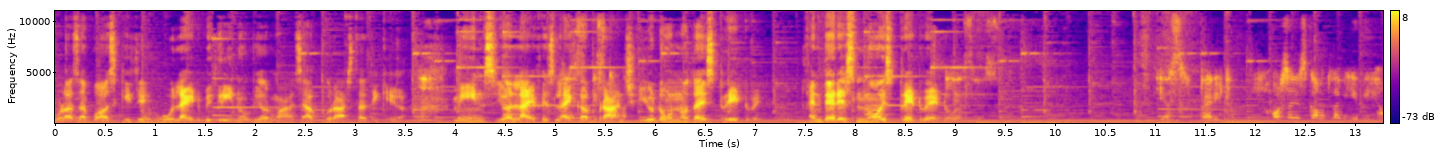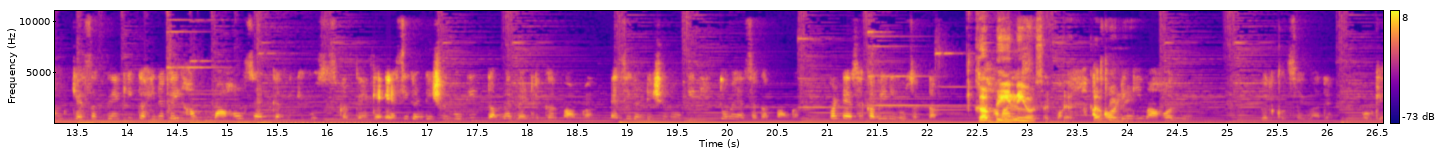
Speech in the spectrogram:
थोड़ा सा पॉज कीजिए वो लाइट भी ग्रीन होगी और वहाँ से आपको रास्ता दिखेगा। Means your life is like a branch you don't know the straight way and there is no straight way at all yes very true और सर इसका मतलब ये भी हम कह सकते हैं कि कहीं ना कहीं हम माहौल सेट करने की कोशिश करते हैं कि ऐसी कंडीशन होगी तब मैं बेटर कर पाऊँगा। ऐसी कंडीशन होगी तो मैं ऐसा कर पाऊँगा। बट ऐसा कभी नहीं हो सकता। कभी नहीं हो सकता अकॉर्डिंग ही माहौल हो। बिल्कुल सही बात है। ओके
